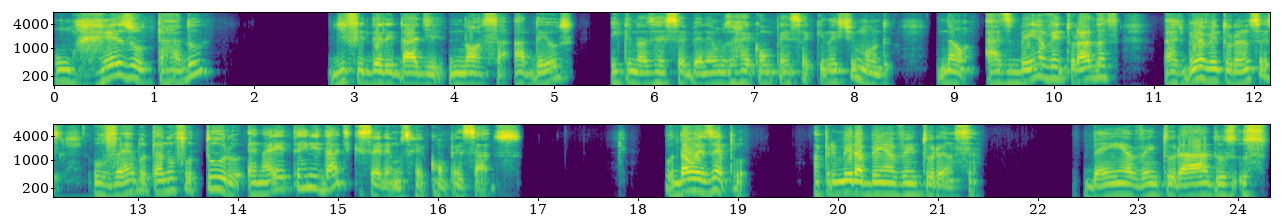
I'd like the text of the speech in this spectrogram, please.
um resultado de fidelidade nossa a Deus e que nós receberemos a recompensa aqui neste mundo. Não, as bem-aventuradas, as bem-aventuranças, o verbo está no futuro, é na eternidade que seremos recompensados. Vou dar um exemplo. A primeira bem-aventurança. Bem-aventurados os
